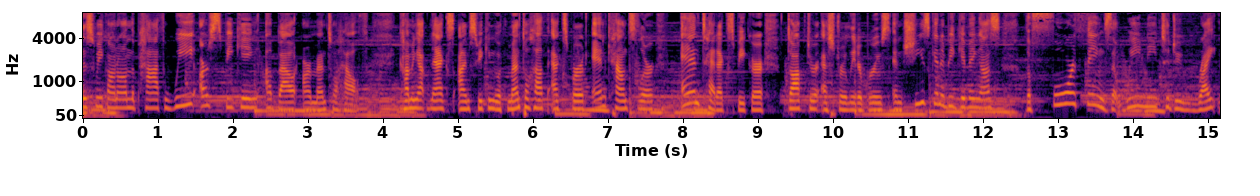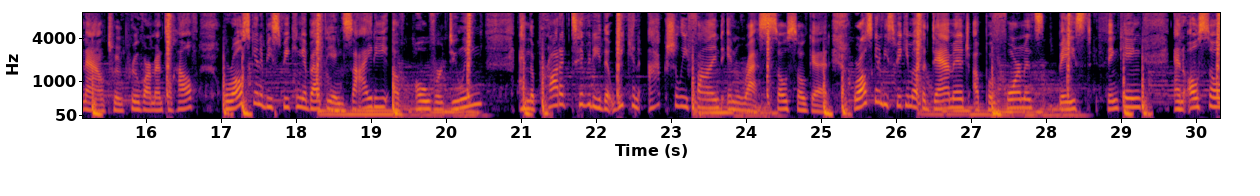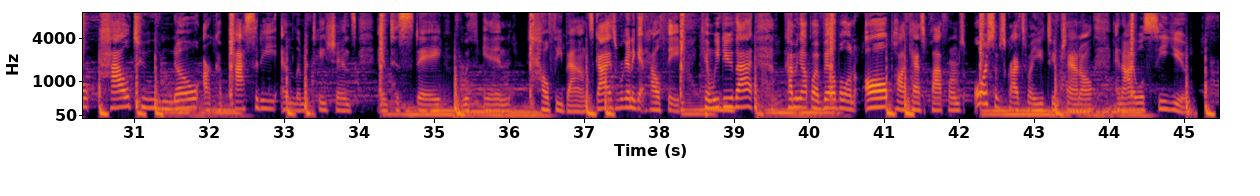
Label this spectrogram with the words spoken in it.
This week on On the Path, we are speaking about our mental health. Coming up next, I'm speaking with mental health expert and counselor and TEDx speaker, Dr. Estrelita Bruce, and she's going to be giving us the four things that we need to do right now to improve our mental health. We're also going to be speaking about the anxiety of overdoing and the productivity that we can actually find in rest. So, so good. We're also going to be speaking about the damage of performance based thinking and also how to know our capacity and limitations and to stay within healthy bounds. Guys, we're going to get healthy. Can we do that? Coming up, available on all podcast platforms or subscribe to my YouTube channel, and I will see you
